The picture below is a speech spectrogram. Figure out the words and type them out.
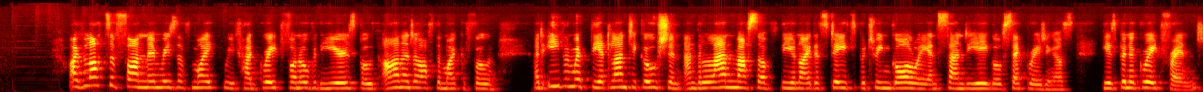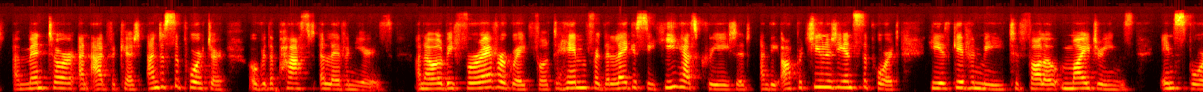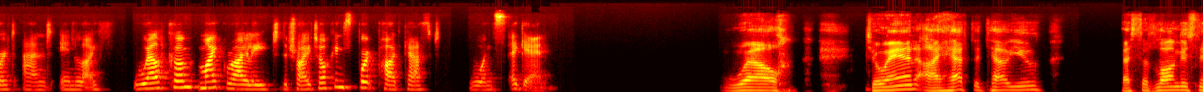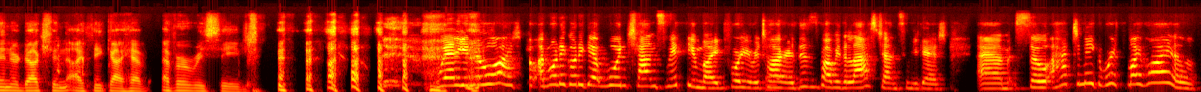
I've lots of fond memories of Mike. We've had great fun over the years, both on and off the microphone. And even with the Atlantic Ocean and the landmass of the United States between Galway and San Diego separating us, he has been a great friend, a mentor, an advocate, and a supporter over the past 11 years. And I will be forever grateful to him for the legacy he has created and the opportunity and support he has given me to follow my dreams in sport and in life. Welcome, Mike Reilly, to the Try Talking Sport podcast once again. Well, Joanne, I have to tell you, that's the longest introduction I think I have ever received. well, you know what? I'm only going to get one chance with you, Mike, before you retire. This is probably the last chance you get. Um, so I had to make it worth my while.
